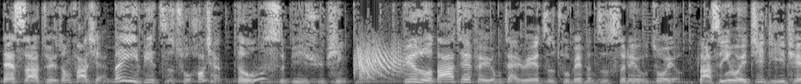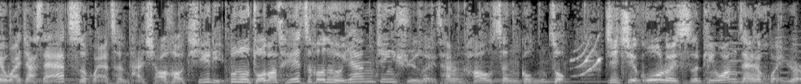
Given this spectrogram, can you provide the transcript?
但是啊，最终发现每一笔支出好像都是必需品。比如打车费用占月支出百分之十六左右，那是因为挤地铁外加三次换乘太消耗体力，不如坐到车子后头养精蓄锐，才能好生工作。集齐国内视频网站的会员，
